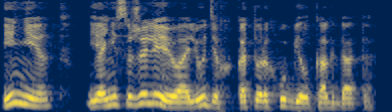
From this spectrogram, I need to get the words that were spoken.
И нет, я не сожалею о людях, которых убил когда-то,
